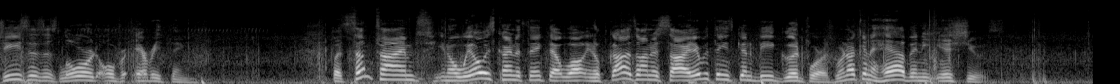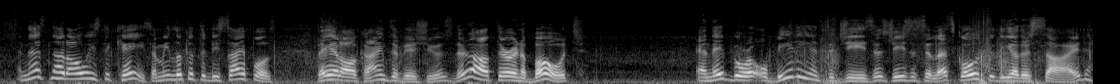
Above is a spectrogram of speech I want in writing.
Jesus is Lord over everything. But sometimes, you know, we always kind of think that, well, you know, if God's on our side, everything's going to be good for us. We're not going to have any issues. And that's not always the case. I mean, look at the disciples. They had all kinds of issues. They're out there in a boat, and they were obedient to Jesus. Jesus said, let's go to the other side.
